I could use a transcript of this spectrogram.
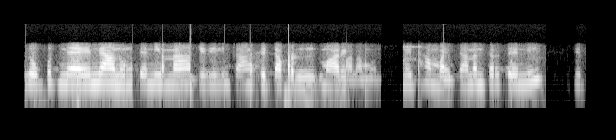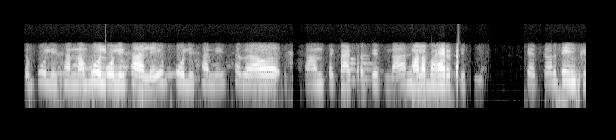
जो पुतणे आहे ज्ञानू त्यांनी त्यांना दिली चांगले मारे म्हणून. मी थांबाय त्यानंतर त्यांनी तिथं पोलिसांना बोल पोलीस आले. पोलिसांनी सगळं शांत मॅटर तिथला मला बाहेर काढलं त्याच्यावर त्यांची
